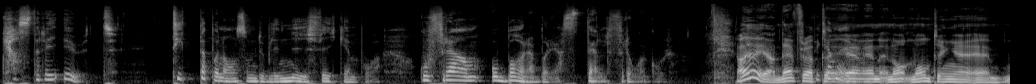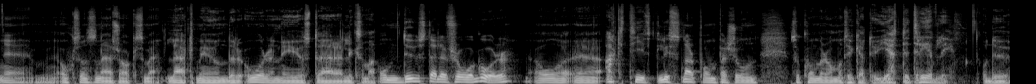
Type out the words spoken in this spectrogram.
Kasta dig ut. Titta på någon som du blir nyfiken på. Gå fram och bara börja ställa frågor. Ja, ja, ja. därför att eh, någonting, eh, eh, också en sån här sak som jag lärt mig under åren är just det här liksom att om du ställer frågor och eh, aktivt lyssnar på en person så kommer de att tycka att du är jättetrevlig. Och du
